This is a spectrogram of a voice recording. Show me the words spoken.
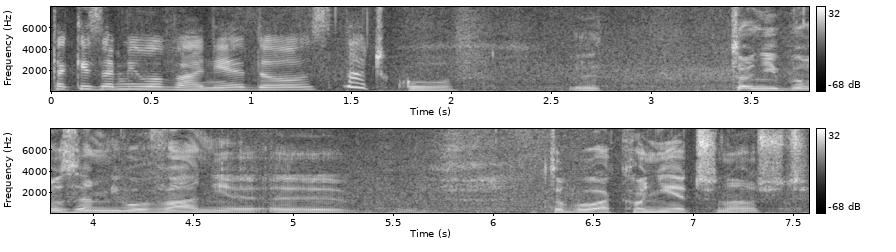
takie zamiłowanie do znaczków. To nie było zamiłowanie, to była konieczność.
